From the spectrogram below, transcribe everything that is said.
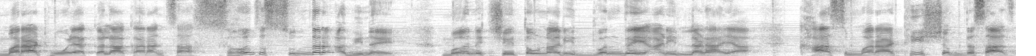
मराठमोळ्या कलाकारांचा सहज सुंदर अभिनय मन चेतवणारी द्वंद्वे आणि लढाया खास मराठी शब्दसाज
